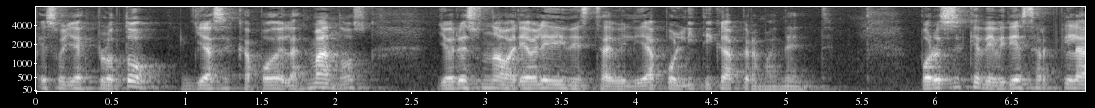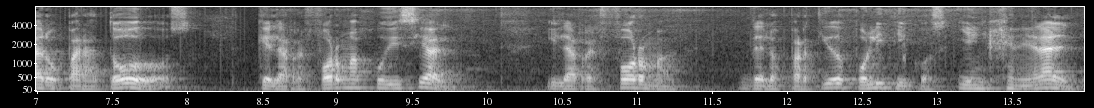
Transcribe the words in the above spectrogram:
eso ya explotó, ya se escapó de las manos y ahora es una variable de inestabilidad política permanente. Por eso es que debería estar claro para todos que la reforma judicial y la reforma de los partidos políticos y en general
